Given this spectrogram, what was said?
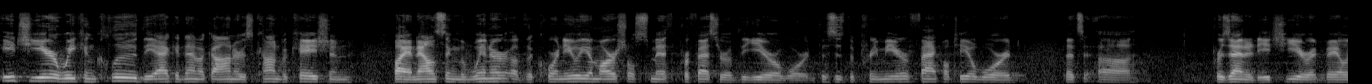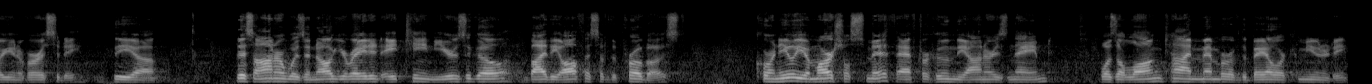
Each year, we conclude the Academic Honors Convocation by announcing the winner of the Cornelia Marshall Smith Professor of the Year Award. This is the premier faculty award that's uh, presented each year at Baylor University. The, uh, this honor was inaugurated 18 years ago by the Office of the Provost. Cornelia Marshall Smith, after whom the honor is named, was a longtime member of the Baylor community.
